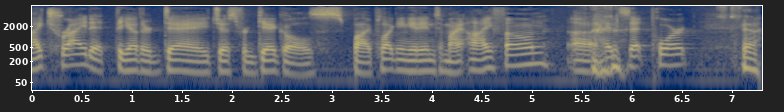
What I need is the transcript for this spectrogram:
I tried it the other day just for giggles by plugging it into my iPhone uh, headset port yeah.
